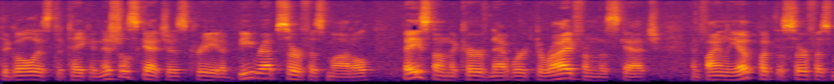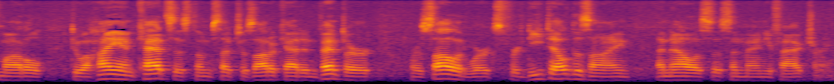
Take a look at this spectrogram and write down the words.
The goal is to take initial sketches, create a B-rep surface model based on the curve network derived from the sketch, and finally output the surface model to a high-end CAD system such as AutoCAD Inventor or SolidWorks for detailed design, analysis, and manufacturing.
